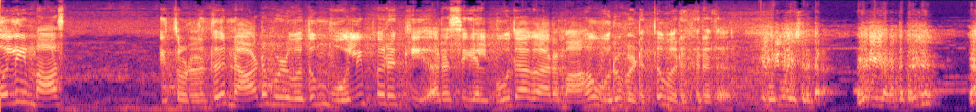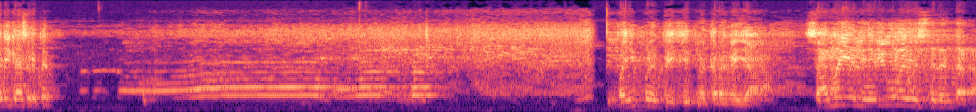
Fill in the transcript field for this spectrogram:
ஒலி மாஸ் தொடர்ந்து நாடு முழுவதும் ஒலிபெருக்கி அரசியல் பூதாகாரமாக உருவெடுத்து வருகிறது. பைப்பில் பேசிட்டு இருக்கிறாங்க ஐயா. சமையல் எரிவாயு சிலிண்டர்.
